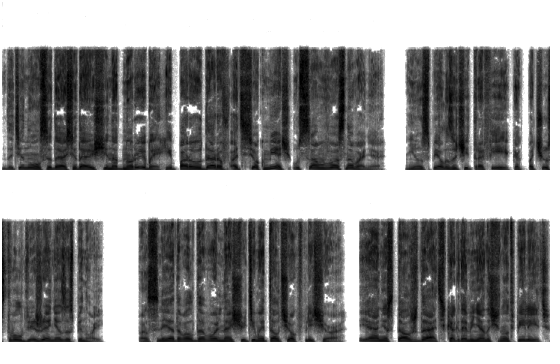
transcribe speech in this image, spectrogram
Дотянулся до оседающей на дно рыбы и пару ударов отсек меч у самого основания. Не успел изучить трофей, как почувствовал движение за спиной. Последовал довольно ощутимый толчок в плечо. Я не стал ждать, когда меня начнут пилить.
